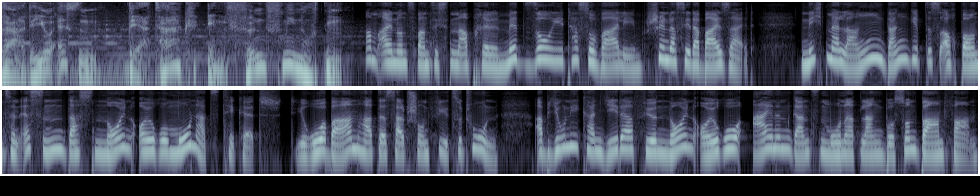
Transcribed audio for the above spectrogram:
Radio Essen. Der Tag in fünf Minuten. Am 21. April mit Zoe Tassovali. Schön, dass ihr dabei seid. Nicht mehr lang, dann gibt es auch bei uns in Essen das 9-Euro-Monatsticket. Die Ruhrbahn hat deshalb schon viel zu tun. Ab Juni kann jeder für 9 Euro einen ganzen Monat lang Bus und Bahn fahren.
